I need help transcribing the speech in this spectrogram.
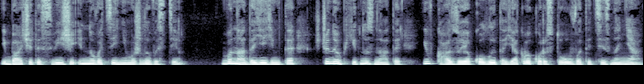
і бачити свіжі інноваційні можливості. Вона дає їм те, що необхідно знати, і вказує, коли та як використовувати ці знання.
